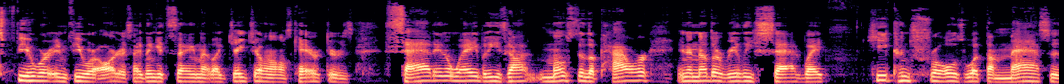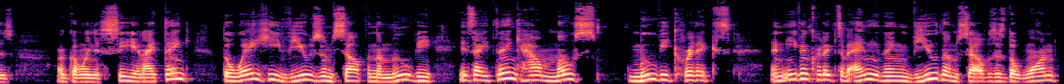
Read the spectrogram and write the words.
fewer and fewer artists. I think it's saying that like Jake Gyllenhaal's character is sad in a way, but he's got most of the power in another really sad way. He controls what the masses are going to see, and I think the way he views himself in the movie is, I think, how most movie critics and even critics of anything view themselves as the one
